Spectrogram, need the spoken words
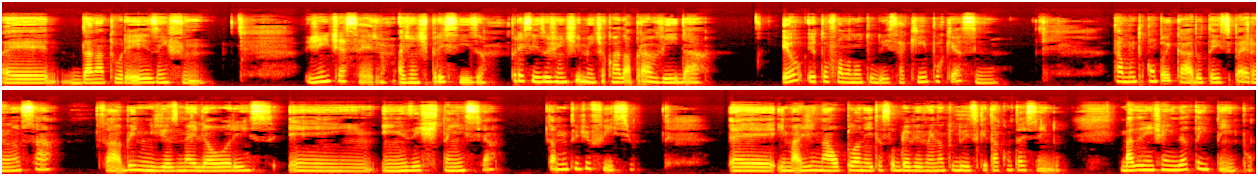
é, da natureza, enfim. Gente, é sério, a gente precisa, precisa urgentemente acordar pra vida. Eu, eu tô falando tudo isso aqui porque, assim, tá muito complicado ter esperança, sabe, em dias melhores, em, em existência. Tá muito difícil é, imaginar o planeta sobrevivendo a tudo isso que tá acontecendo. Mas a gente ainda tem tempo.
